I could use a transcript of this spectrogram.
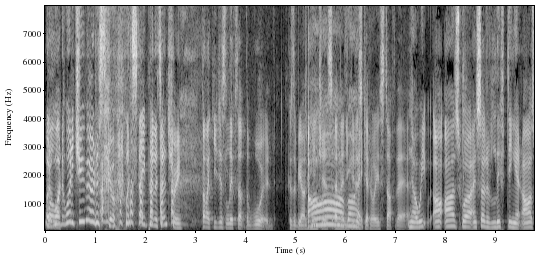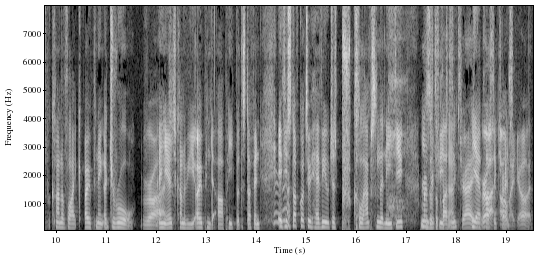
Well, like- where did you go to school? What state penitentiary? But like you just lift up the wood because it'd be on hinges, Oh, and then you could just oh, get all your stuff there. No, we ours were instead of lifting it, ours were kind of like opening a drawer, Right. and you know, it's kind of you opened it up and you put the stuff in. If your stuff got too heavy, it would just collapse underneath you. I remember it's a few plastic times. tray. Yeah, right. plastic Oh trays. my god.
